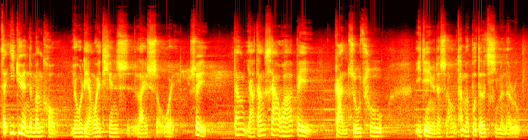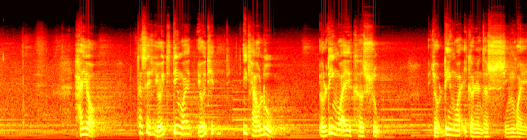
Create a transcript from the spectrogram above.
在伊甸园的门口有两位天使来守卫，所以当亚当夏娃被赶逐出伊甸园的时候，他们不得其门而入。还有，但是有一另外有一条一条路，有另外一棵树，有另外一个人的行为。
